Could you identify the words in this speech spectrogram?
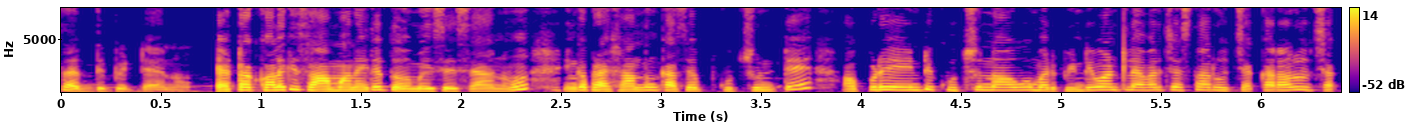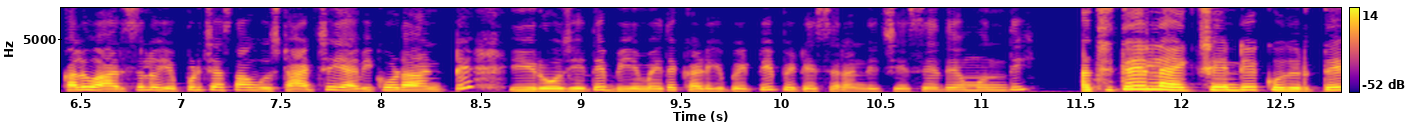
సర్ది పెట్టాను. ఎట్టకొలకి సామాన్ అయితే తోమేసేసాను. ఇంకా ప్రశాంతం కాసేపు కూర్చుంటే, అప్పుడే ఏంటి కూర్చున్నావు మరి పిండి వంటలు ఎవరు చేస్తారు? చక్కరాలు, చెక్కలు, అరిసెలు ఎప్పుడు చేస్తావు? స్టార్ట్ చేయి అవి కూడా అంటే, ఈ రోజైతే బియ్యం అయితే కడిగి పెట్టి పెట్టేసారండి. చేసేదేముంది. నచ్చితే లైక్ చేయండి. కుదిరితే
